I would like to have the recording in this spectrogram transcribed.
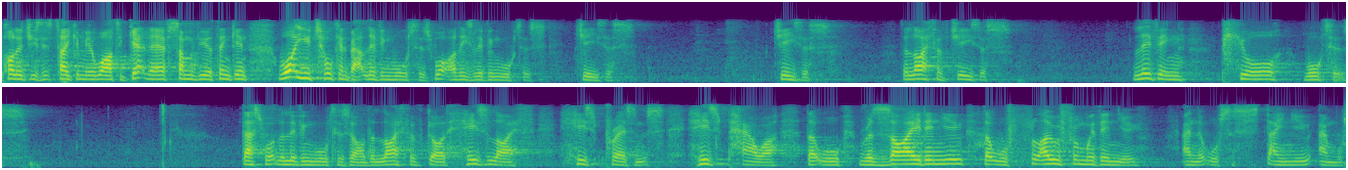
apologies, it's taken me a while to get there. Some of you are thinking, what are you talking about, living waters? What are these living waters? Jesus. Jesus. The life of Jesus. Living pure waters. That's what the living waters are the life of God, His life his presence, His power that will reside in you, that will flow from within you, and that will sustain you and will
